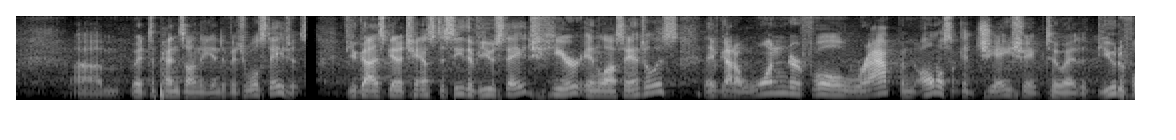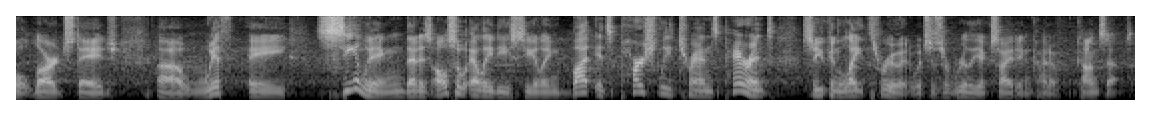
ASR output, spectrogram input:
Um, it depends on the individual stages. If you guys get a chance to see the view stage here in Los Angeles, they've got a wonderful wrap and almost like a J shape to it, a beautiful large stage uh, with a ceiling that is also LED ceiling, but it's partially transparent so you can light through it, which is a really exciting kind of concept.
